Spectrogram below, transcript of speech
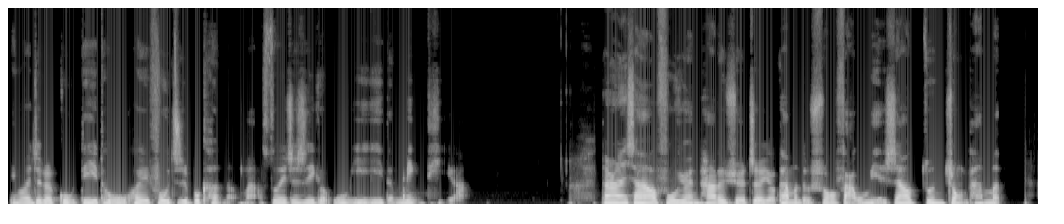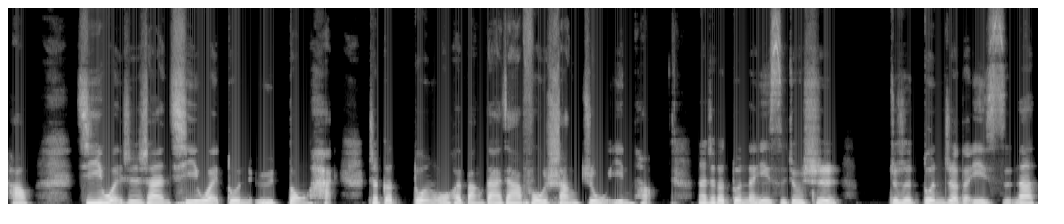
因为这个古地图恢复之不可能嘛，所以这是一个无意义的命题啊。当然，想要复原它的学者有他们的说法，我们也是要尊重他们。好，鸡尾之山，其尾敦于东海。这个敦我会帮大家附上注音哈。那这个敦的意思就是就是蹲着的意思。那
